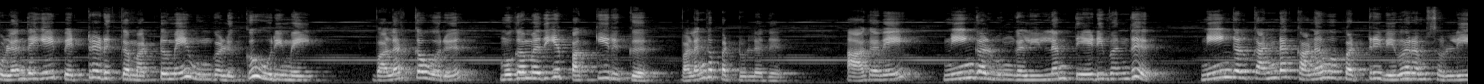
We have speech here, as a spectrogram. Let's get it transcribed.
குழந்தையை பெற்றெடுக்க மட்டுமே உங்களுக்கு உரிமை. வளர்க்க ஒரு முகமதிய பக்கீருக்கு வழங்கப்பட்டுள்ளது. ஆகவே நீங்கள் உங்கள் இல்லம் தேடி வந்து நீங்கள் கண்ட கனவு பற்றி விவரம் சொல்லி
